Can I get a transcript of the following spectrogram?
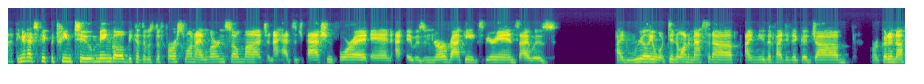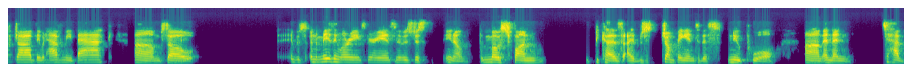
I think I'd have to pick between two. Mingle because it was the first one I learned so much and I had such passion for it, and it was a nerve wracking experience. I was, I really didn't want to mess it up. I knew that if I did a good job or a good enough job, they would have me back. Um, so it was an amazing learning experience, and it was just you know the most fun because I was just jumping into this new pool. Um, and then to have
